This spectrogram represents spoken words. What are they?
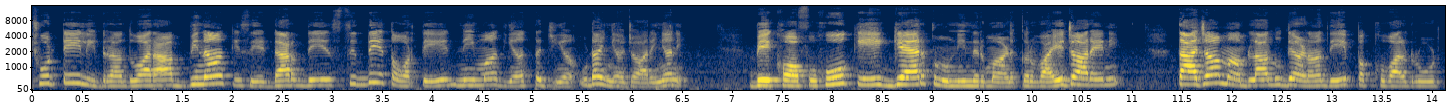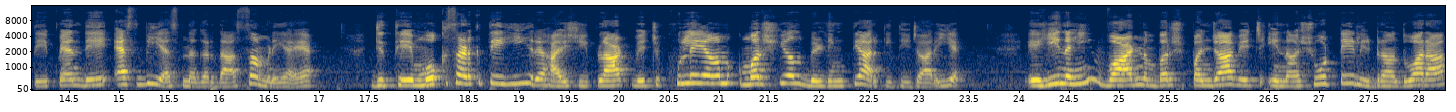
ਛੋਟੇ ਲੀਡਰਾਂ ਦੁਆਰਾ ਬਿਨਾਂ ਕਿਸੇ ਡਰ ਦੇ ਸਿੱਧੇ ਤੌਰ ਤੇ ਨੀਮਾਂ ਦੀਆਂ ਧੱਜੀਆਂ ਉਡਾਈਆਂ ਜਾ ਰਹੀਆਂ ਨੇ। ਬੇਖੌਫ ਹੋ ਕੇ ਗੈਰ ਕਾਨੂੰਨੀ ਨਿਰਮਾਣ ਕਰਵਾਏ ਜਾ ਰਹੇ ਨੇ। ਤਾਜ਼ਾ ਮਾਮਲਾ ਲੁਧਿਆਣਾ ਦੇ ਪੱਖੋਵਾਲ ਰੋਡ ਤੇ ਪੈਂਦੇ ਐਸਬੀਐਸ ਨਗਰ ਦਾ ਸਾਹਮਣੇ ਆਇਆ ਹੈ। ਜਿੱਥੇ ਮੁੱਖ ਸੜਕ ਤੇ ਹੀ ਰਿਹਾਇਸ਼ੀ ਪਲਾਟ ਵਿੱਚ ਖੁੱਲੇਆਮ ਕਮਰਸ਼ੀਅਲ ਬਿਲਡਿੰਗ ਤਿਆਰ ਕੀਤੀ ਜਾ ਰਹੀ ਹੈ। ਇਹੀ ਨਹੀਂ, ਵਾਰਡ ਨੰਬਰ 56 ਵਿੱਚ ਇਹਨਾਂ ਛੋਟੇ ਲੀਡਰਾਂ ਦੁਆਰਾ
